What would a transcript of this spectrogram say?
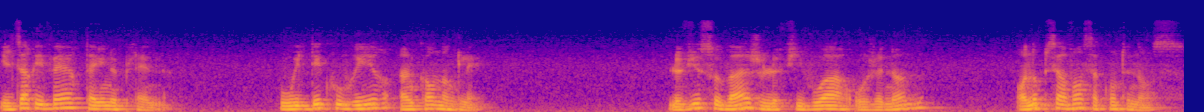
ils arrivèrent à une plaine, où ils découvrirent un camp d'Anglais. Le vieux sauvage le fit voir au jeune homme en observant sa contenance.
